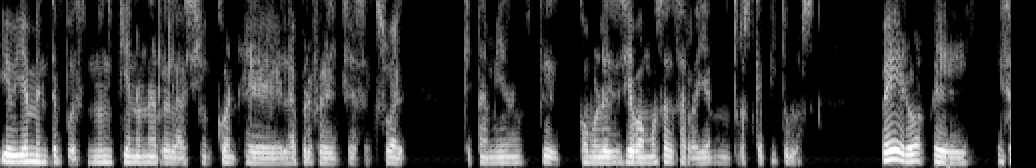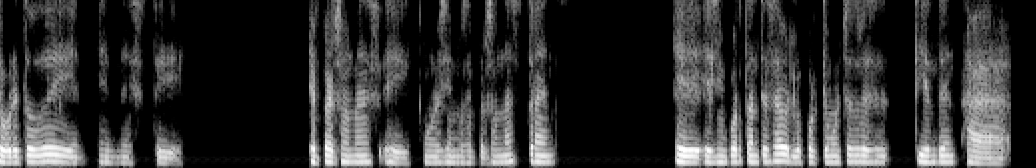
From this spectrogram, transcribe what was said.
y obviamente, pues, no tiene una relación con, eh, la preferencia sexual, que también, que como les decía, vamos a desarrollar en otros capítulos. Pero, eh, y sobre todo en en, este en personas, eh, como decíamos, en personas trans eh, es importante saberlo, porque muchas veces tienden a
